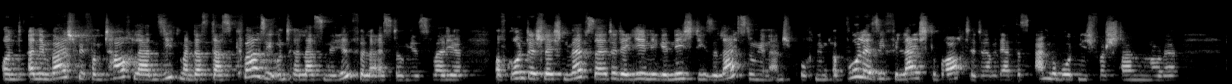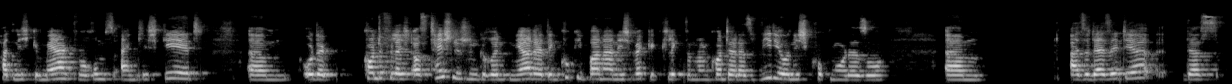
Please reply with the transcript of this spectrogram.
Und an dem Beispiel vom Tauchladen sieht man, dass das quasi unterlassene Hilfeleistung ist, weil ihr aufgrund der schlechten Webseite derjenige nicht diese Leistung in Anspruch nimmt, obwohl er sie vielleicht gebraucht hätte, aber der hat das Angebot nicht verstanden oder hat nicht gemerkt, worum es eigentlich geht ähm, oder konnte vielleicht aus technischen Gründen, ja, der hat den Cookie-Banner nicht weggeklickt und dann konnte er das Video nicht gucken oder so. Ähm, also da seht ihr, dass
